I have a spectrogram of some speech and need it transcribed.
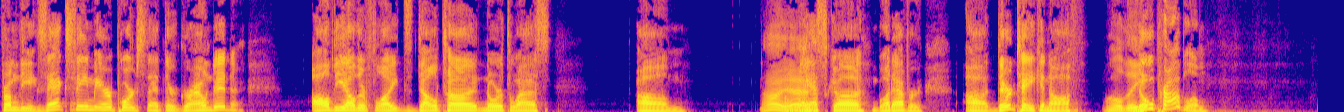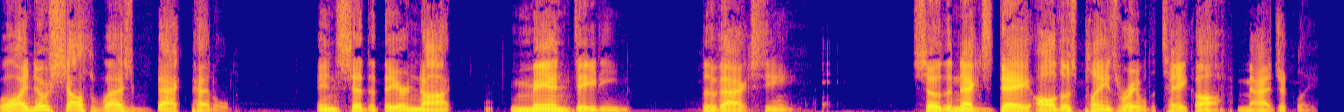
from the exact same airports that they're grounded, all the other flights, Delta, Northwest, um Oh yeah, Alaska, whatever, uh they're taking off. Well, they no problem. Well, I know Southwest backpedaled and said that they are not mandating the vaccine. So the next day, all those planes were able to take off magically.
